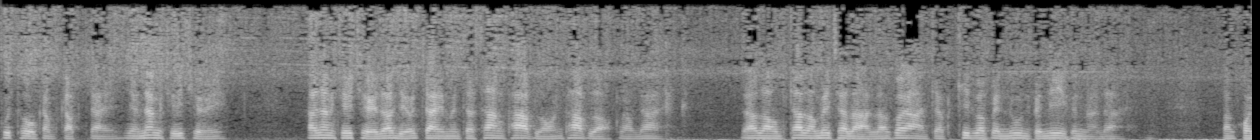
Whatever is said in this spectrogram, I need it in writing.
พุทโธกำกับใจ อย่านั่งเฉยๆถ้านั่งเฉยๆแล้วเดี๋ยวใจมันจะสร้างภาพหลอนภาพหลอกเราได้ แล้วเราถ้าเราไม่ฉลาดเราก็อาจจะคิดว่าเป็นนู่นเป็นนี่ขึ้นมาได้ บางคน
